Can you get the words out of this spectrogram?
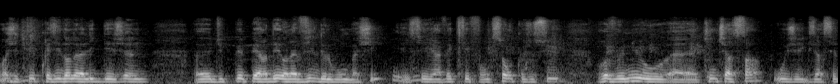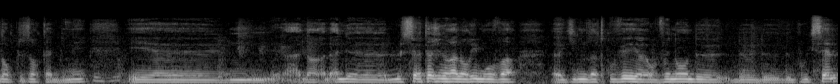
Moi, j'étais président de la Ligue des jeunes du PPRD dans la ville de Lubumbashi. Et c'est avec ces fonctions que je suis revenu au euh, Kinshasa, où j'ai exercé dans plusieurs cabinets. Mhm. Et euh, le, secrétaire général Henri Mova, euh, qui nous a trouvés en venant de, Bruxelles,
